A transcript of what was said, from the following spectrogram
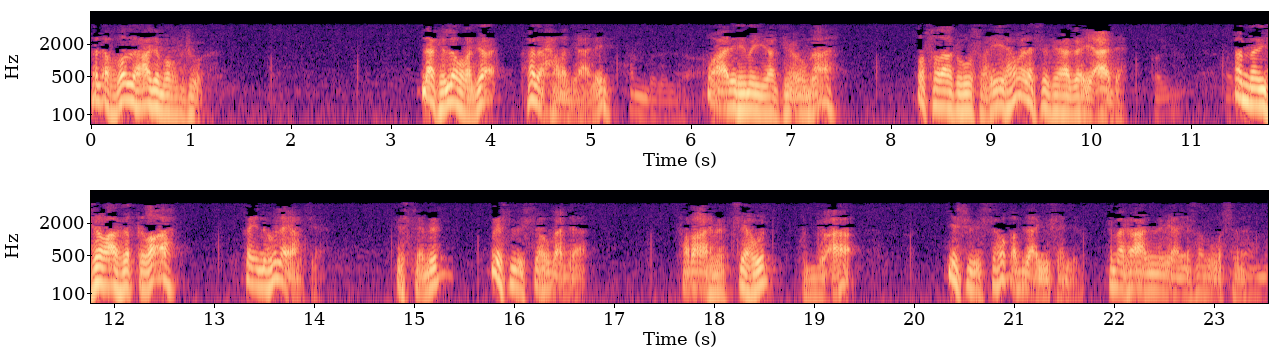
فالأفضل له عدم الرجوع. لكن لو رجع فلا حرج عليه. وعليه من يرجع معه وصلاته صحيحة وليس في هذا إعادة. أما إن شرع في القراءة فإنه لا يرجع يستمر ويسلم السهو بعد فراغه من التشهد والدعاء يسلم السهو قبل أن يسلم كما فعل النبي عليه الصلاة والسلام.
